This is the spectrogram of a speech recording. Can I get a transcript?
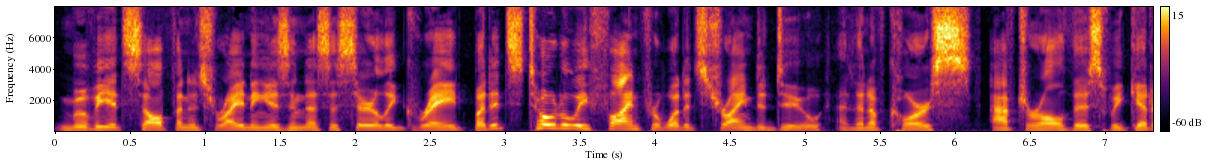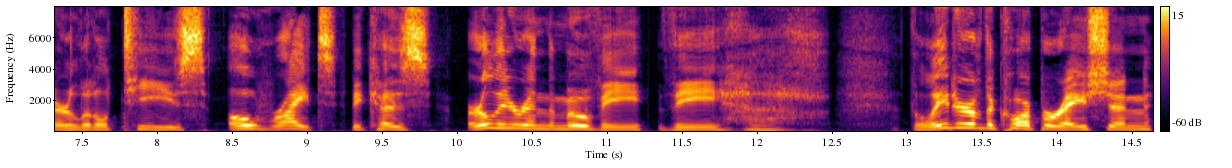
movie itself and its writing isn't necessarily great, but it's totally fine for what it's trying to do. And then, of course, after all this, we get our little tease. Oh, right, because earlier in the movie, the the leader of the corporation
